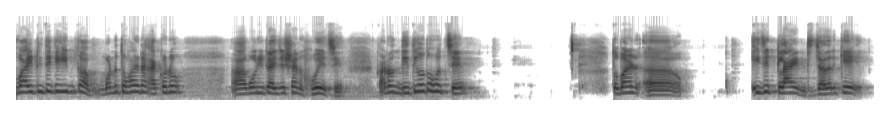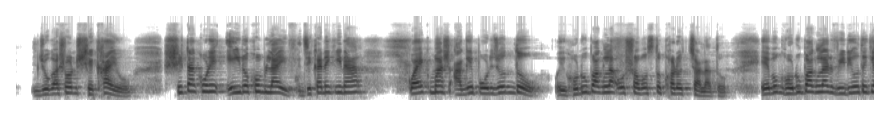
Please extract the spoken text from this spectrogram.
ওয়াইটি থেকে ইনকাম মনে তো হয় না এখনও মনিটাইজেশন হয়েছে। কারণ দ্বিতীয়ত হচ্ছে, তোমার এই যে ক্লায়েন্ট যাদেরকে যোগাসন শেখায়ও, সেটা করে এই রকম লাইফ যেখানে কিনা কয়েক মাস আগে পর্যন্ত ওই হনু পাগলা ওর সমস্ত খরচ চালাতো। এবং হনু পাগলার ভিডিও থেকে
